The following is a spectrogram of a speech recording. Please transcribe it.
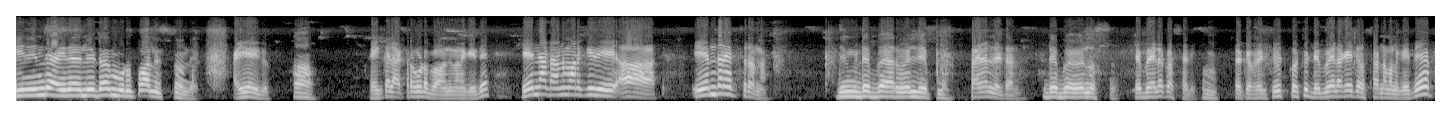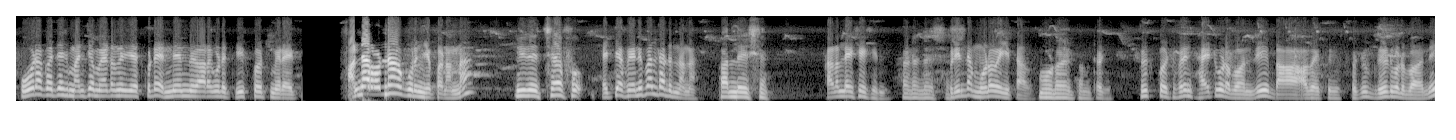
ఈనింది ఐదు ఐదు లీటర్ మురుపాలు ఇస్తుంది. అయ్యైదు ఆ, ఇంకా లెటర్ కూడా బాగుంది మనకైతే. ఏంటంటే అన్న మనకి ఇది? ఆ, ఏం ధర చెప్తారు అన్న? దీనికి డెబ్బై ఆరు వేలు చెప్పిన. ఫైనల్ లీటర్ డెబ్బై వేలు వస్తుంది. డెబ్బై వేలకు వస్తుంది. ఓకే ఫ్రెండ్స్ చూసుకోవచ్చు. డెబ్బై వేలకు అయితే వస్తాను మనకైతే. పూడకు వచ్చేసి మంచిగా మెయింటెనెన్స్ చేసుకుంటే ఎనిమిది వరకు కూడా తీసుకోవచ్చు మీరు అయితే అన్న రెండవ గురించి చెప్పండి అన్న. ఇది హెచ్ఎఫ్. హెచ్ఎఫ్ ఎన్ని పళ్ళు తడుందన్న పల్లేషన్ కడలు వేసేసింది. ఇప్పుడు ఇంత మూడో వెయ్యి తావు మూడు అవుతుంది చూసుకోవచ్చు ఫ్రెండ్స్. హైట్ కూడా బాగుంది. బాగా అయితే చూసుకోవచ్చు. బ్రీడ్ కూడా బాగుంది.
